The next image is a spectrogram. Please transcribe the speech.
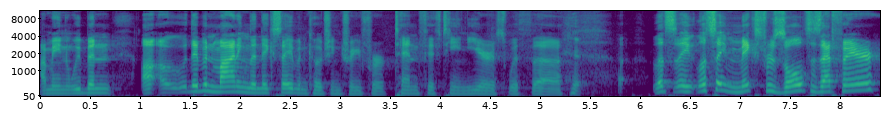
I mean, we've been uh, they've been mining the Nick Saban coaching tree for 10, 15 years with. Uh, Let's say let's say mixed results. Is that fair?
